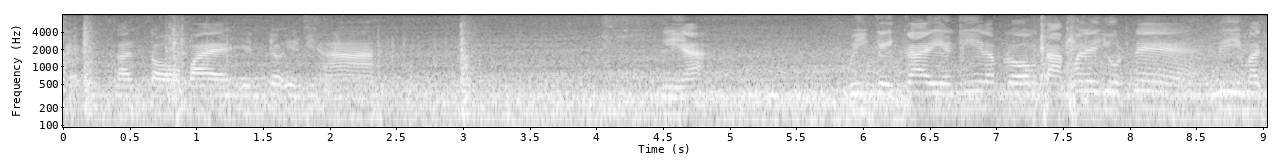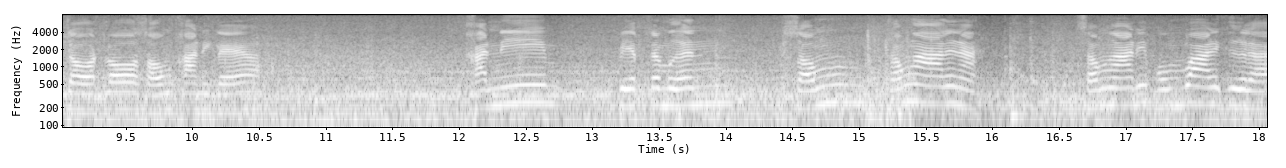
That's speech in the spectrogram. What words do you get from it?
ะกันต่อไปเอ็นเจ้า NPR นี่ฮะ วิ่งไกลๆอย่างนี้รับรองตักไม่ได้หยุดแน่ นี่มาจอดรอสองคันอีกแล้ว คันนี้ เปรียบเสมือนสองสองงานเลยนะสองงานที่ผมว่านี่คืออะไร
